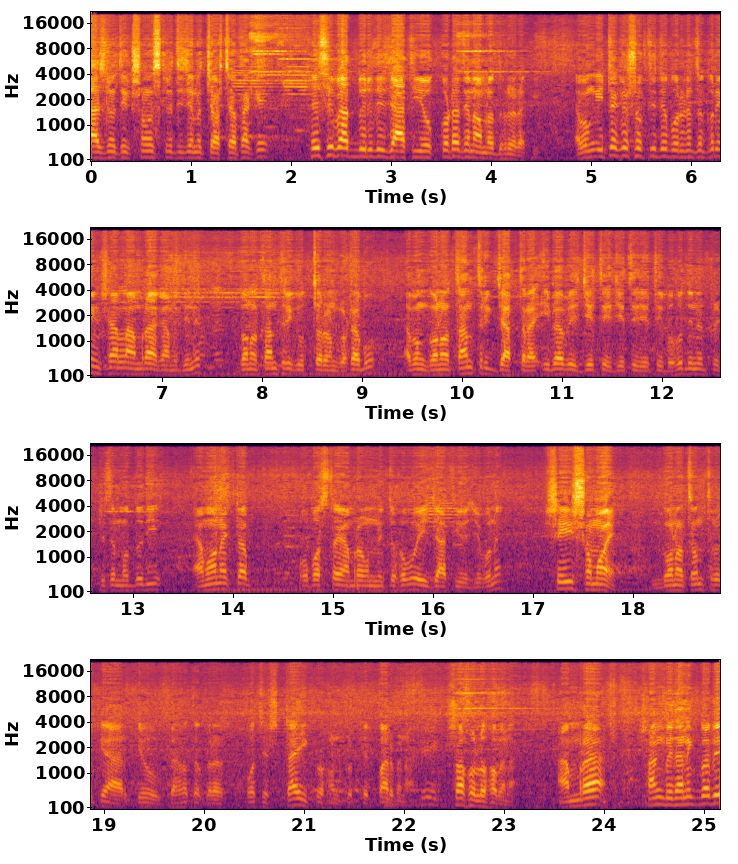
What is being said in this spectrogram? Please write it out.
রাজনৈতিক সংস্কৃতি যেন চর্চা থাকে, ফেসিবাদ বিরোধী জাতীয় ঐক্যটা যেন আমরা ধরে রাখি এবং এটাকে শক্তিতে পরিণত করে ইনশাআল্লাহ আমরা আগামী দিনে গণতান্ত্রিক উত্তরণ ঘটাবো এবং গণতান্ত্রিক যাত্রা এভাবে যেতে যেতে যেতে বহুদিনের প্র্যাকটিসের মধ্য দিয়ে এমন একটা অবস্থায় আমরা উন্নীত হব এই জাতীয় জীবনে। সেই সময় গণতন্ত্রকে আর কেউ ব্যাহত করার প্রচেষ্টাই গ্রহণ করতে পারবে না, সফলও হবে না। আমরা সাংবিধানিকভাবে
